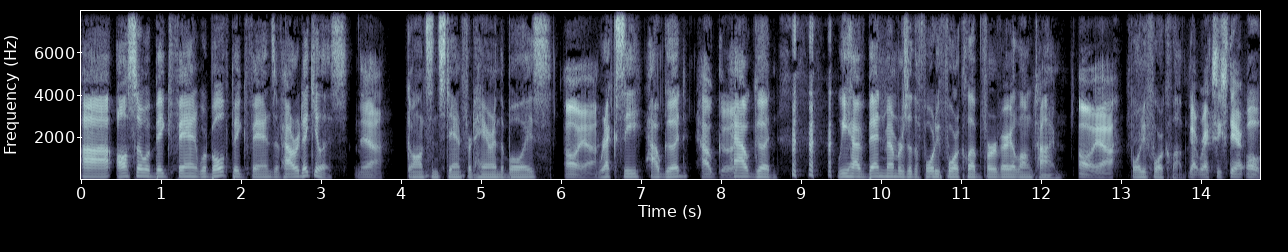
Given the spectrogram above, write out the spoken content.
uh, also a big fan. We're both big fans of How Ridiculous. Yeah. Gaunson, Stanford, Herron, the boys. Oh yeah. Rexy, how good? How good. How good? we have been members of the 44 Club for a very long time. Oh yeah. 44 Club. Got Rexy stare. Oh,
